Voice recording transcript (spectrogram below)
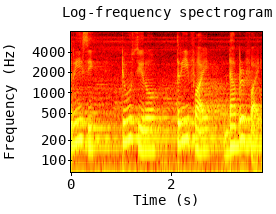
three six two zero three five double five.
